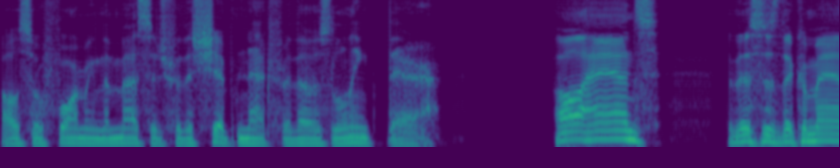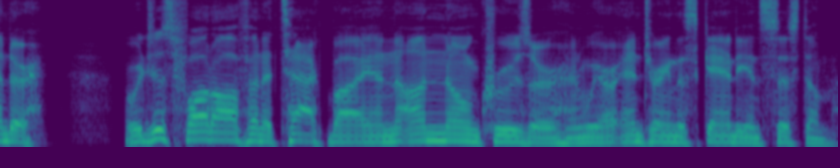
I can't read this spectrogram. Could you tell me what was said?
also forming the message for the ship net for those linked there. All hands, this is the commander. We just fought off an attack by an unknown cruiser, and we are entering the Scandian system.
